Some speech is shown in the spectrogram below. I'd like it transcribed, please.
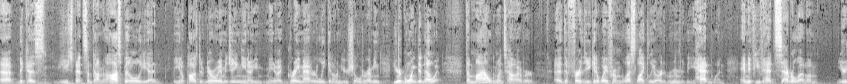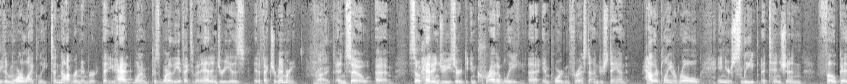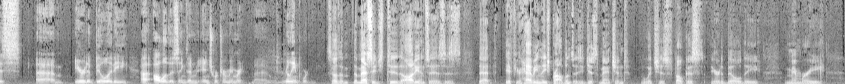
uh, because you spent some time in the hospital. You had, you know, positive neuroimaging. You know, you may have a gray matter leaking onto your shoulder. I mean, you're going to know it. The mild ones, however, uh, the further you get away from, less likely you are to remember that you had one. And if you've had several of them, you're even more likely to not remember that you had one because one of the effects of a head injury is it affects your memory. Right. And so, um, so head injuries are incredibly uh, important for us to understand how they're playing a role in your sleep, attention, focus, um, irritability, uh, all of those things, and, and short-term memory. Uh, really important. So the the message to the audience is is that if you're having these problems, as you just mentioned, which is focus, irritability, memory,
